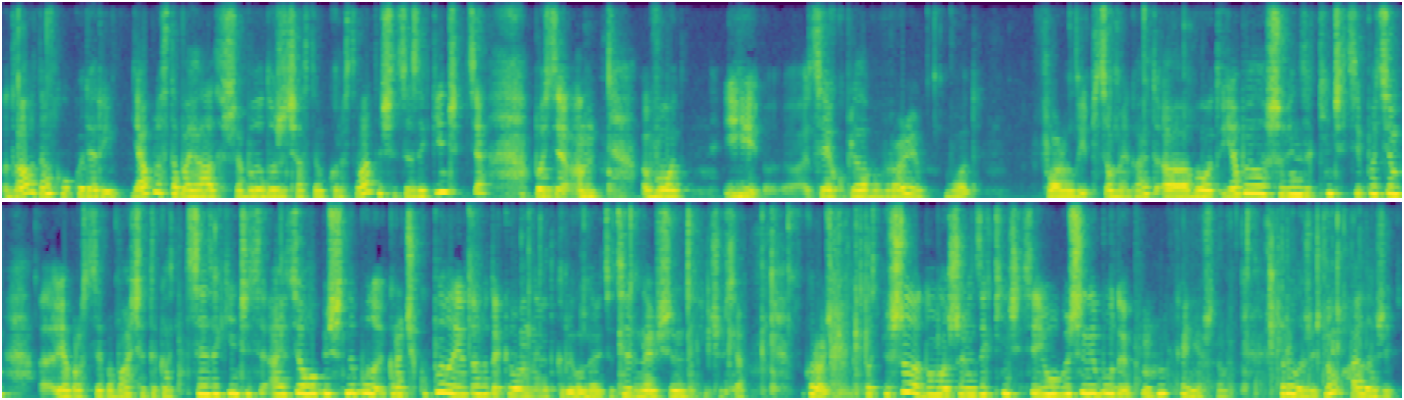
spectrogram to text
два однакові кольори. Я просто боялася, що я буду дуже часто користуватися, що це закінчиться. Потім, а, вот. І це я купляла в Аврорі. Вот. For Lips, oh my god. А, вот. Я боялася, що він закінчиться, і потім е, я просто це побачила, така, це закінчиться, а цього більше не було. Коротше, купила і теж такого не відкрила навіть. Це навіть ще не закінчився. Коротше, поспішила, думала, що він закінчиться, і його більше не буде. Угу, звісно. Перележить. Ну, хай лежить.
